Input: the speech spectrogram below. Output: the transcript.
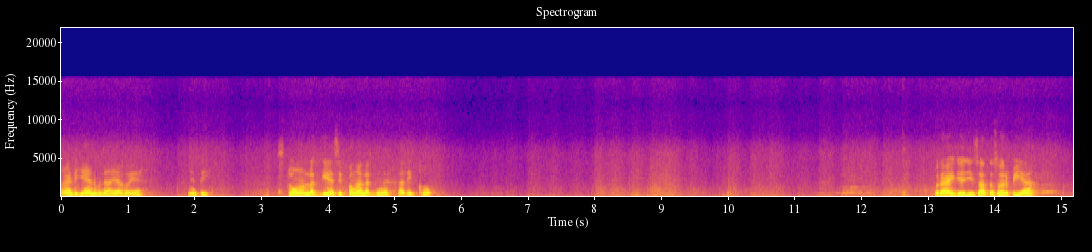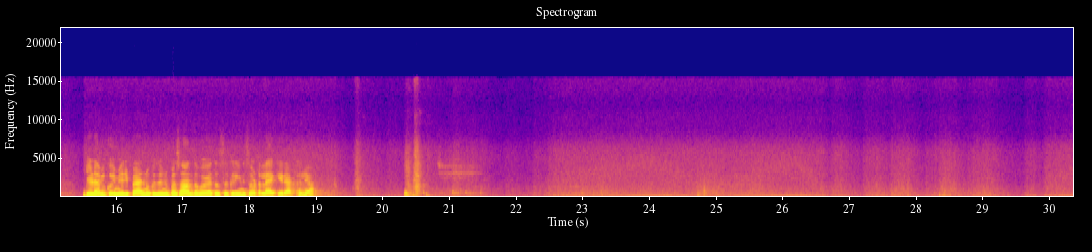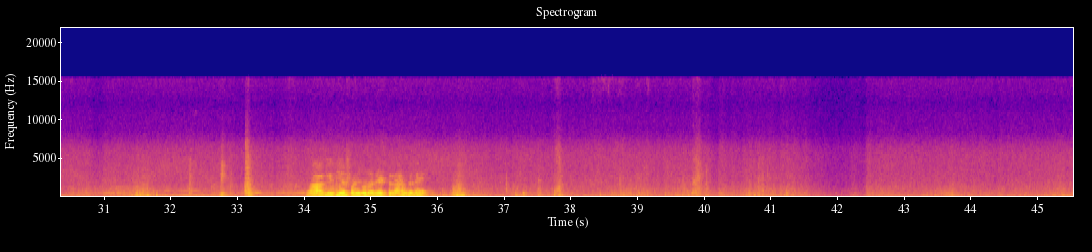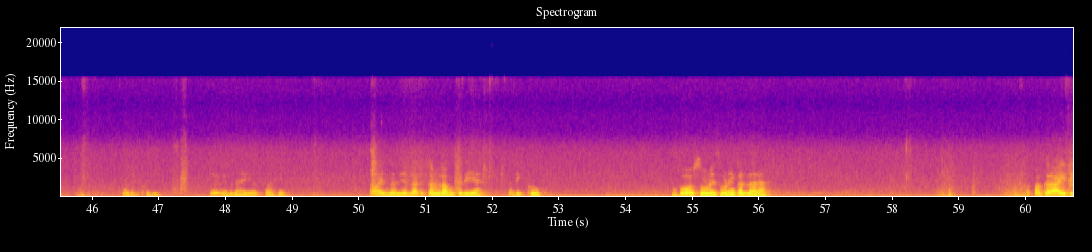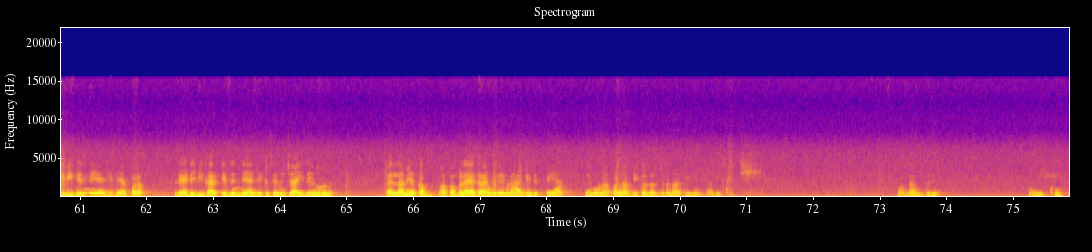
ਆ ਡਿਜ਼ਾਈਨ ਬਣਾਇਆ ਹੋਇਆ ਇਹ ਤੇ ਸਟੋਨ ਲੱਗੇ ਆ ਸਿੱਪੀਆਂ ਲੱਗੀਆਂ ਆ ਦੇਖੋ ਪ੍ਰਾਈਜ਼ ਹੈ ਜੀ 700 ਰੁਪਿਆ ਜਿਹੜਾ ਵੀ ਕੋਈ ਮੇਰੀ ਭੈਣ ਨੂੰ ਕਿਸੇ ਨੂੰ ਪਸੰਦ ਹੋਇਆ ਤਾਂ ਸਕਰੀਨਸ਼ਾਟ ਲੈ ਕੇ ਰੱਖ ਲਿਓ। ਆ ਗਏ ਜੀ, ਆਪਣੇ ਹੁਣ ਰੈੱਡ ਰੰਗ ਦੇ। ਇਹ ਦੇਖੋ ਜੀ। ਐਵੇਂ ਬਣਾਏ ਆਪਾਂ ਇਹ। ਆ ਇਹਨਾਂ ਦੇ ਲਟਕਣ ਲਮਕਦੇ ਆ। ਦੇਖੋ। ਬਹੁਤ ਸੋਹਣੇ ਸੋਹਣੇ ਕਲਰ ਆ। ਆਪਾਂ ਕਿਰਾਏ ਤੇ ਵੀ ਦਿੰਨੇ ਆ ਜੀ ਤੇ ਆਪਾਂ ਰੈਡੀ ਵੀ ਕਰਕੇ ਦਿੰਨੇ ਆ ਜੇ ਕਿਸੇ ਨੂੰ ਚਾਹੀਦੇ ਹੋਣ। ਪਹਿਲਾਂ ਵੀ ਇੱਕ- ਆਪਾਂ ਬਲੈਕ ਰੰਗ ਦੇ ਬਣਾ ਕੇ ਦਿੱਤੇ ਆ ਤੇ ਹੁਣ ਆਪਾਂ ਨਾਭੀ ਕਲਰ ਚ ਬਣਾ ਕੇ ਦੇਣਾ ਆ। ਦੇਖੋ ਉਹ ਲਮਕਦੇ। ਉਹ ਦੇਖੋ।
